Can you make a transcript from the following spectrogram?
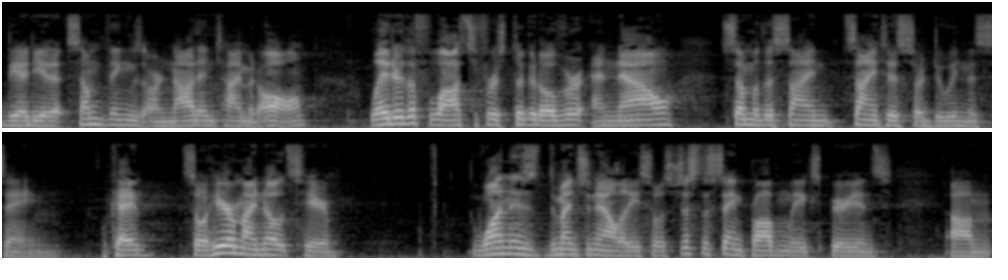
the idea that some things are not in time at all. Later, the philosophers took it over, and now some of the sci- scientists are doing the same. Okay? So here are my notes here. One is dimensionality, so it's just the same problem we experience um,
